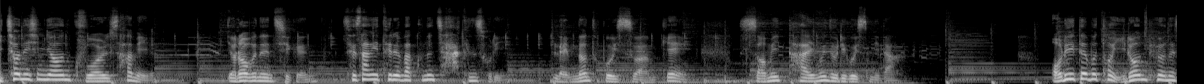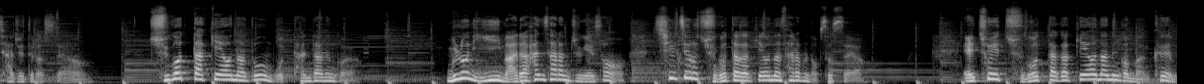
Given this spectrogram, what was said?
2020년 9월 3일 여러분은 지금 세상의 틀을 바꾸는 작은 소리 Remnant Voice와 함께 Summit Time을 누리고 있습니다. 어릴 때부터 이런 표현을 자주 들었어요. 죽었다 깨어나도 못한다는 거요. 물론 이 말을 한 사람 중에서 실제로 죽었다가 깨어난 사람은 없었어요. 애초에 죽었다가 깨어나는 것만큼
